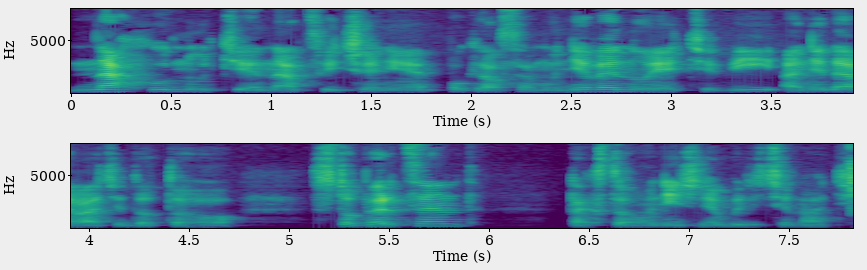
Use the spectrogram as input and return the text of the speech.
na chudnutie, na cvičenie, pokiaľ sa mu nevenujete vy a nedávate do toho 100%, tak z toho nič nebudete mať.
